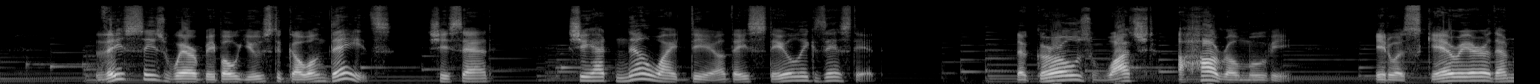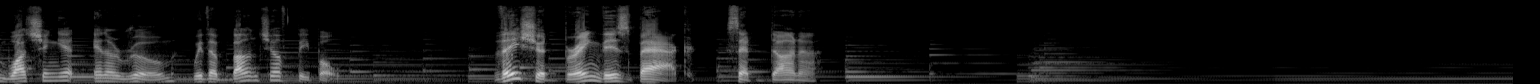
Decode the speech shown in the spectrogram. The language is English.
This is where people used to go on dates, she said. She had no idea they still existed. The girls watched a horror movie. It was scarier than watching it in a room with a bunch of people. They should bring this back, said Donna.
